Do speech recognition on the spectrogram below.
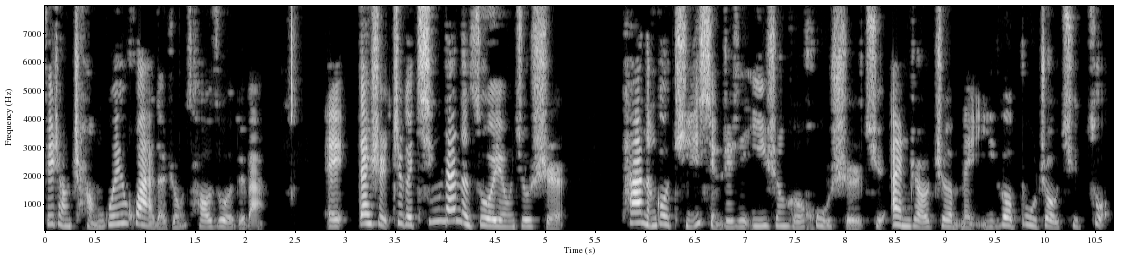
非常常规化的这种操作，对吧？哎，但是这个清单的作用就是，它能够提醒这些医生和护士去按照这每一个步骤去做。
